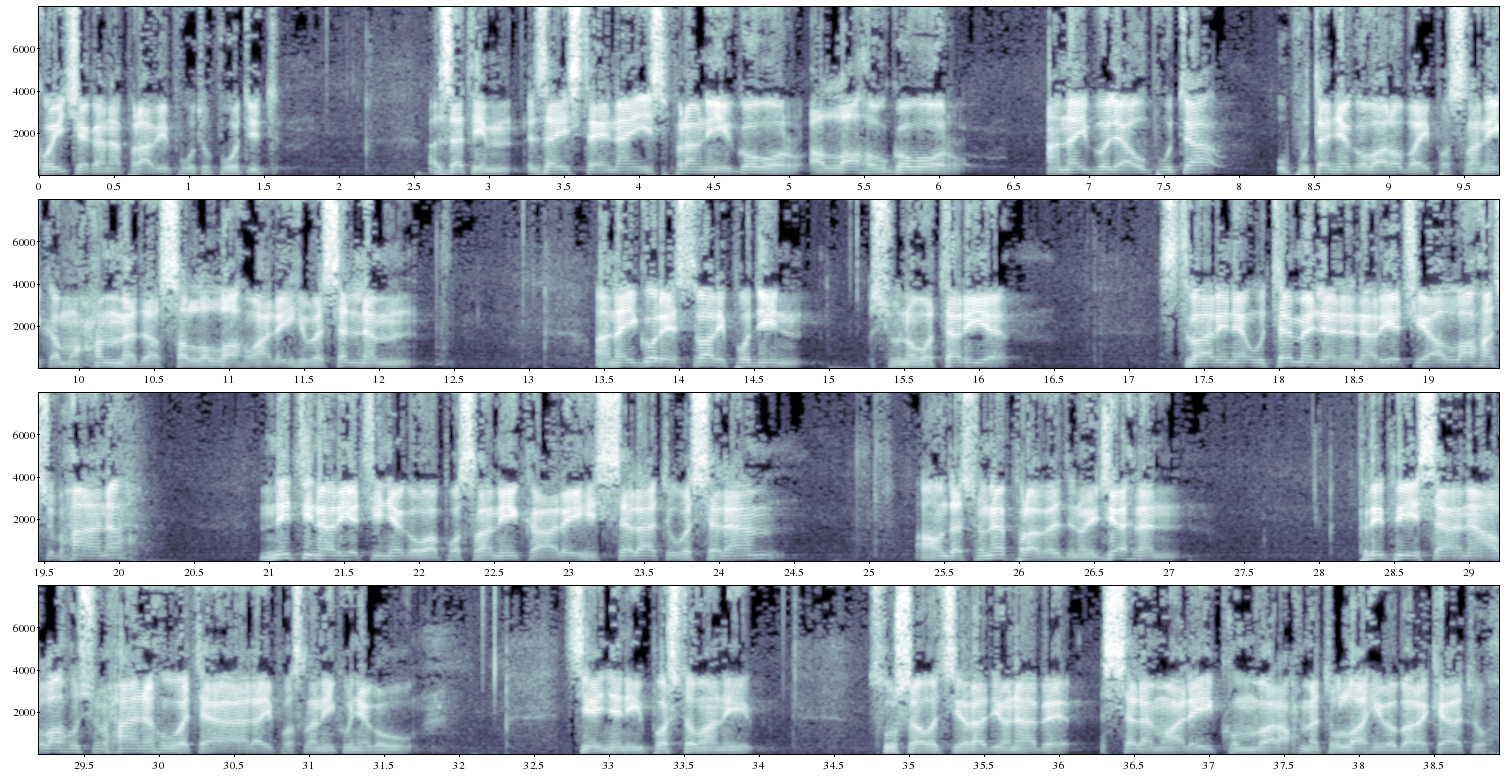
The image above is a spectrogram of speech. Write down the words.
koji će ga كوي pravi نبراوي بوت a Zatim, zaista je najispravniji govor, Allahov govor, a najbolja uputa, uputa njegova roba i poslanika Muhammeda sallallahu alaihi ve sellem a najgore stvari po din su novotarije stvari neutemeljene na riječi Allaha subhana niti na riječi njegova poslanika alaihi salatu ve selam a onda su nepravedno i džehlen pripisane Allahu subhanahu wa ta'ala i poslaniku njegovu. Cijenjeni i poštovani slušalci radio nabe Selamu alaikum wa rahmatullahi wa barakatuh.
